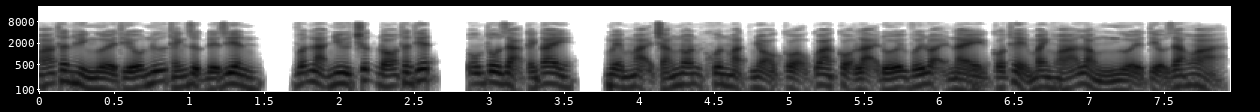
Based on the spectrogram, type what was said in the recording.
hóa thân hình người thiếu nữ thánh dược đế diên, vẫn là như trước đó thân thiết, ôm tô dạ cánh tay, mềm mại trắng non khuôn mặt nhỏ cọ qua cọ lại đối với loại này có thể manh hóa lòng người tiểu gia hỏa,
